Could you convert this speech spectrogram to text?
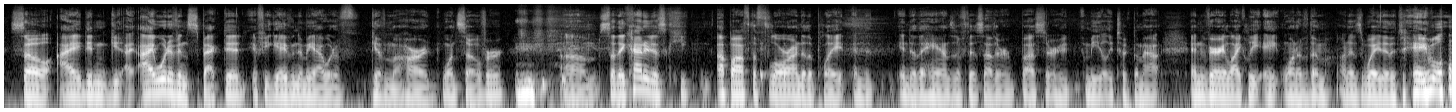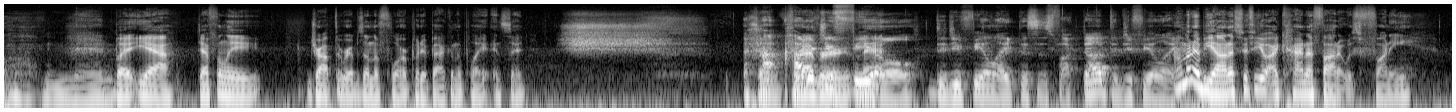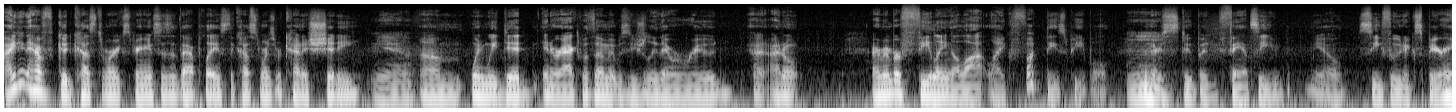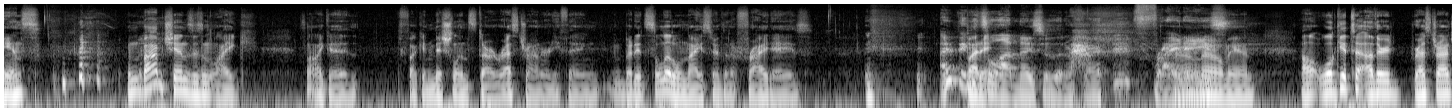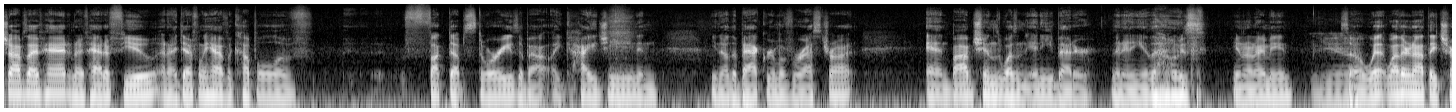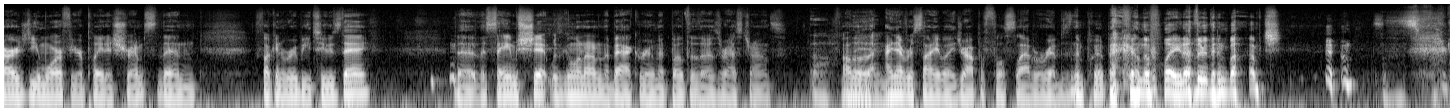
So I didn't get. I- I would have inspected if he gave them to me. I would have given him a hard once over. um, so they kind of just up off the floor onto the plate and into the hands of this other buster who immediately took them out and very likely ate one of them on his way to the table. Man. but yeah, definitely dropped the ribs on the floor, put it back on the plate, and said, "Shh." So how, how did you that- feel? Did you feel like this is fucked up? Did you feel like I'm gonna be honest with you. I kind of thought it was funny. I didn't have good customer experiences at that place. The customers were kind of shitty. yeah? Um, when we did interact with them, it was usually they were rude. I, I don't. I remember feeling a lot like fuck these people and their Mm. stupid fancy, you know, seafood experience. and Bob Chinn's isn't like it's not like a fucking Michelin star restaurant or anything, but it's a little nicer than a Fridays. I think but it's it- a lot nicer than a I Fridays. don't know, man. I'll, we'll get to other restaurant jobs I've had, and I've had a few, and I definitely have a couple of fucked up stories about like hygiene and you know the back room of a restaurant. And Bob Chinn's wasn't any better than any of those. You know what I mean? Yeah. So wh- whether or not they charged you more for your plate of shrimps than fucking Ruby Tuesday, the the same shit was going on in the back room at both of those restaurants. Oh, Although man. I never saw anybody drop a full slab of ribs and then put it back on the plate, other than Bob Chinn.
